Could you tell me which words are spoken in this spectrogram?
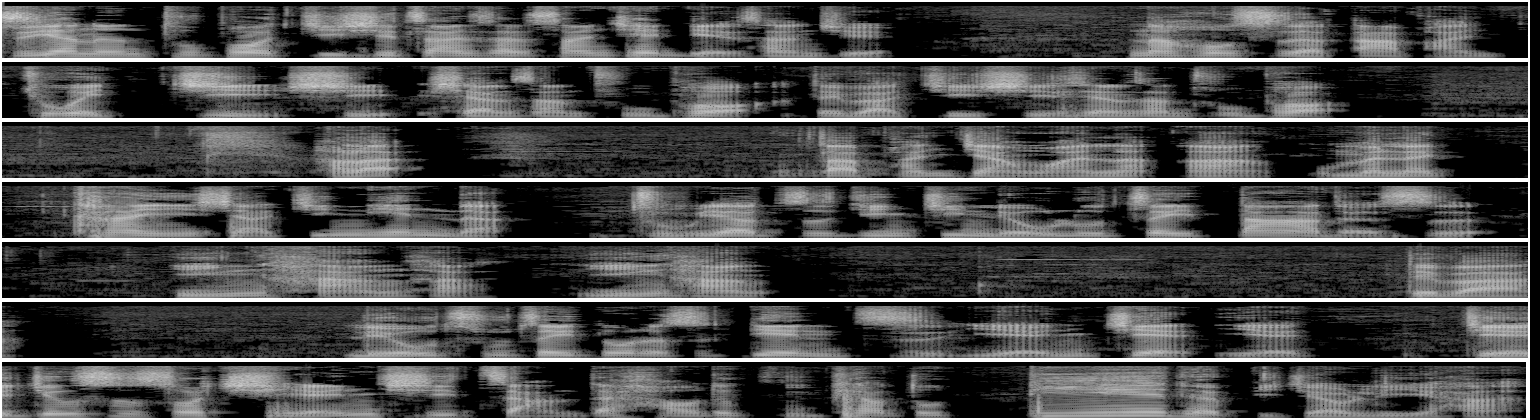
只要能突破，继续站上三千点上去，那后市的大盘就会继续向上突破，对吧？继续向上突破。好了，大盘讲完了啊，我们来看一下今天的主要资金净流入最大的是银行哈，银行，对吧？流出最多的是电子元件，也也就是说前期涨得好的股票都跌的比较厉害，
